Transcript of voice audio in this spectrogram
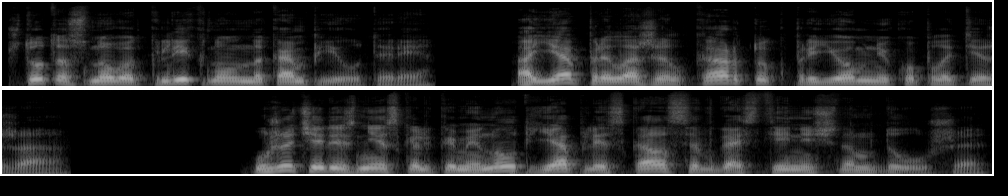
что-то снова кликнул на компьютере, а я приложил карту к приемнику платежа. Уже через несколько минут я плескался в гостиничном душе,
